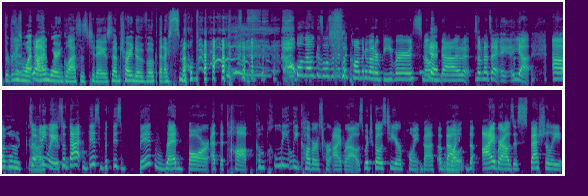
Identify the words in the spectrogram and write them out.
the reason why Yeah. i'm wearing glasses today is i'm trying to evoke that i smell bad well, no, because wasn't it the comment about her beaver smelling bad? So I'm not saying, yeah. Um, Oh, So anyway, so that this but this big red bar at the top completely covers her eyebrows, which goes to your point, Beth, about Right. the eyebrows, especially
